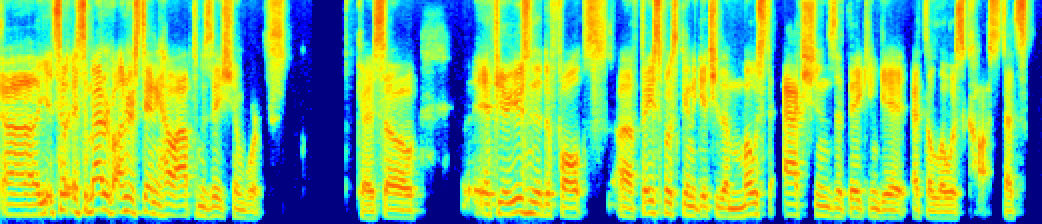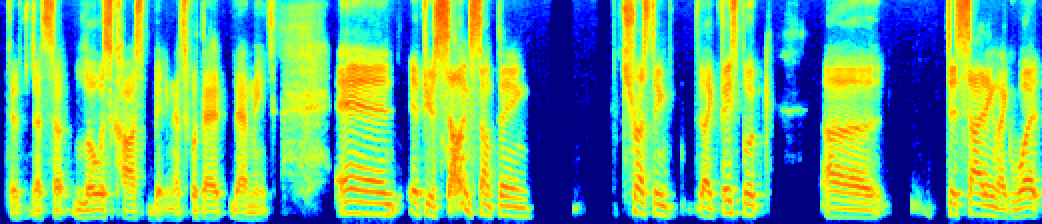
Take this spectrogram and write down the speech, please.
uh, it's, a, it's a matter of understanding how optimization works. Okay, so if you're using the defaults, uh, Facebook's going to get you the most actions that they can get at the lowest cost. That's the, that's the lowest cost bidding. That's what that that means. And if you're selling something, trusting like Facebook, uh, deciding like what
